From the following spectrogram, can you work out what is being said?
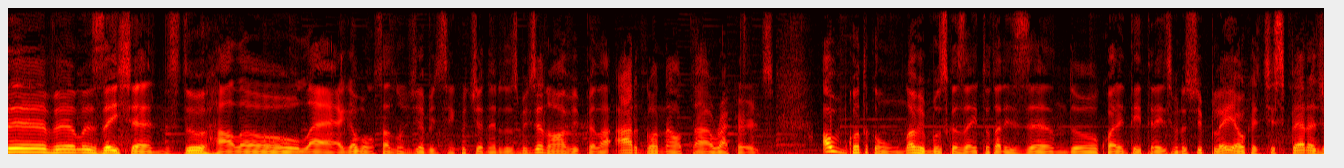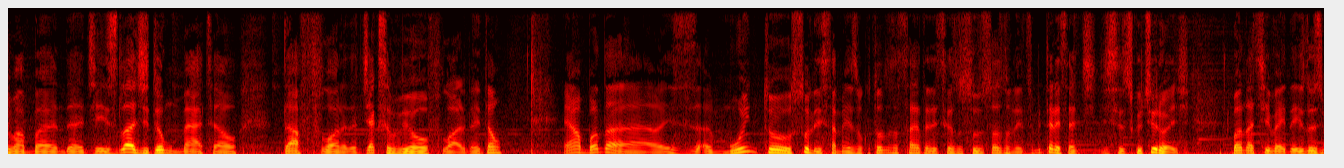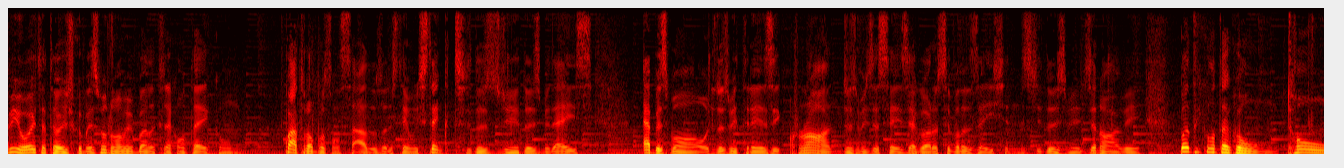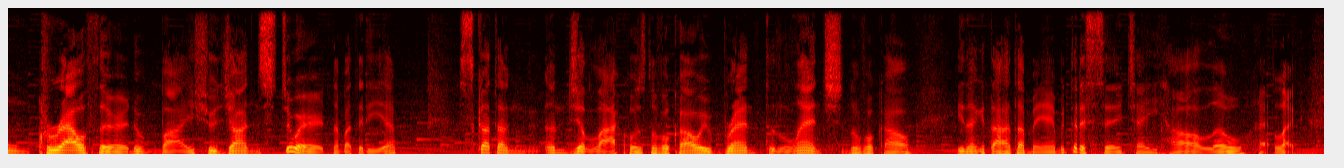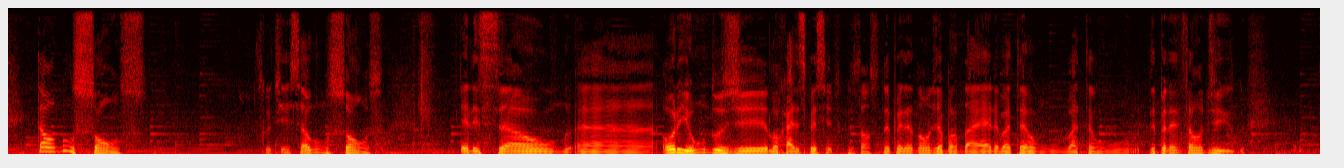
Civilizations do Hollow Leg, lançado no dia 25 de janeiro de 2019 pela Argonauta Records. O álbum conta com nove músicas aí, totalizando 43 minutos de play, é o que a gente espera de uma banda de sludge doom metal da Flórida, Jacksonville, Flórida. Então, é uma banda muito sulista mesmo, com todas as características do sul dos Estados Unidos. Muito interessante de se discutir hoje. Banda ativa aí desde 2008 até hoje com o mesmo nome, banda que já conta aí com quatro álbuns lançados. Eles têm o Instinct de 2010, Abysmal de 2013, Kron de 2016 e agora Civilizations de 2019. Banda que conta com Tom Crowther no baixo, John Stewart na bateria, Scott Angelakos no vocal e Brent Lynch no vocal e na guitarra também. É muito interessante aí, Hello Leg. Então, alguns sons. Escute isso, alguns sons eles são uh, oriundos de locais específicos. Então, dependendo de onde a banda ele vai ter um. Vai ter um. Dependendo então de.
